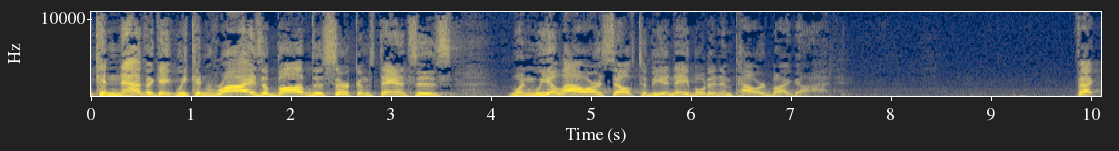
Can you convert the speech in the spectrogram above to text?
can navigate. We can rise above the circumstances when we allow ourselves to be enabled and empowered by God. In fact,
